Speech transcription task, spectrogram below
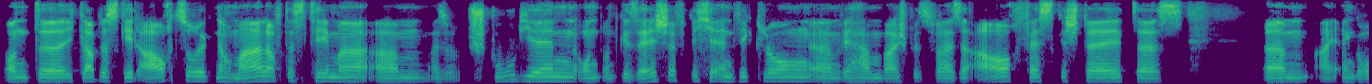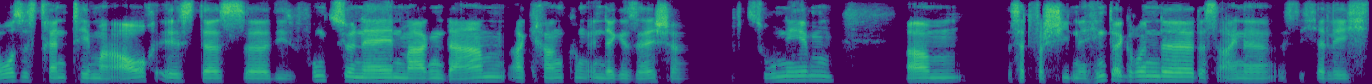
und äh, ich glaube, das geht auch zurück nochmal auf das Thema, ähm, also Studien und, und gesellschaftliche Entwicklung. Ähm, wir haben beispielsweise auch festgestellt, dass ähm, ein großes Trendthema auch ist, dass äh, diese funktionellen Magen-Darm-Erkrankungen in der Gesellschaft zunehmen. Ähm, das hat verschiedene Hintergründe. Das eine ist sicherlich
